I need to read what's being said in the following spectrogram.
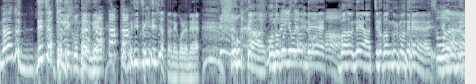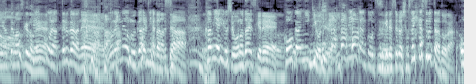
なんか出ちゃったね、答えね。確実に出ちゃったね、これね。そうか、この後に及んで、まあね、あっちの番組もね、そうだよ。4年やってますけどね。結構やってるからね。5年目を迎えるにあたってさ、神谷博士、小野大輔で、交換日記をして、1年間こう続けてそれを書籍化するってのはどうだ？おー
